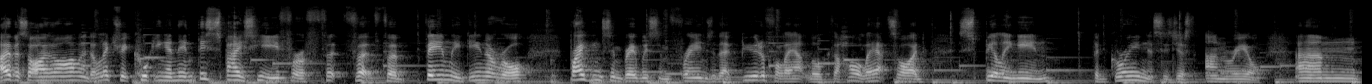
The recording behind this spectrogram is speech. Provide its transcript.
oversized island, electric cooking, and then this space here for, a, for, for, family dinner or breaking some bread with some friends with that beautiful outlook, the whole outside spilling in. The greenness is just unreal. Um,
